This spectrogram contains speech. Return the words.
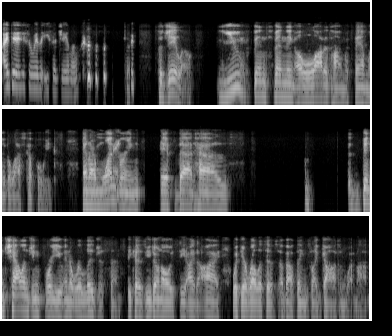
I did just the way that you said J Lo. So, J Lo, you've been spending a lot of time with family the last couple of weeks, and I'm wondering if that has been challenging for you in a religious sense because you don't always see eye to eye with your relatives about things like God and whatnot.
